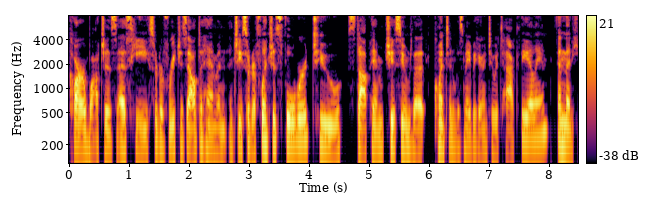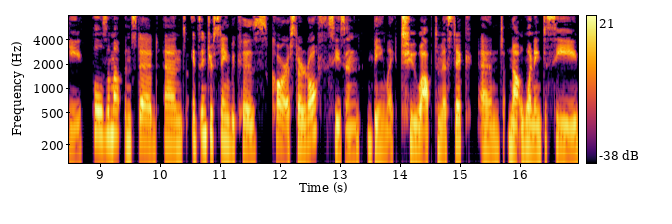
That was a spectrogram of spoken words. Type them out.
Kara watches as he sort of reaches out to him and, and, she sort of flinches forward to stop him. She assumed that Quentin was maybe going to attack the alien, and then he pulls him up instead. And it's interesting because Kara started off the season being like too optimistic and not wanting to see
